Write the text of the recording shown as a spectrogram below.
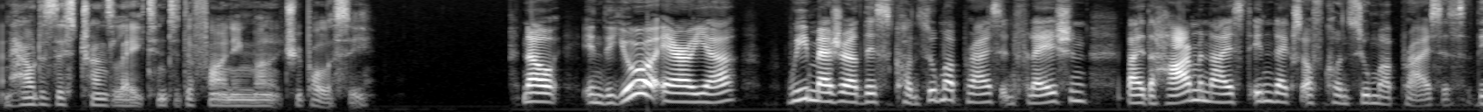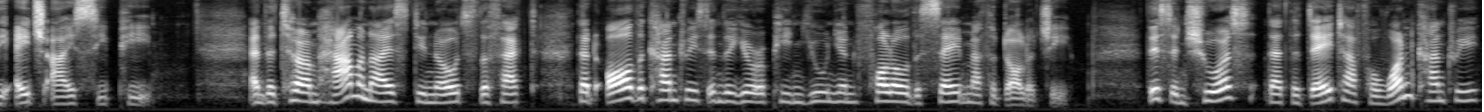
and how does this translate into defining monetary policy? Now, in the euro area, we measure this consumer price inflation by the Harmonized Index of Consumer Prices, the HICP. And the term harmonized denotes the fact that all the countries in the European Union follow the same methodology. This ensures that the data for one country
